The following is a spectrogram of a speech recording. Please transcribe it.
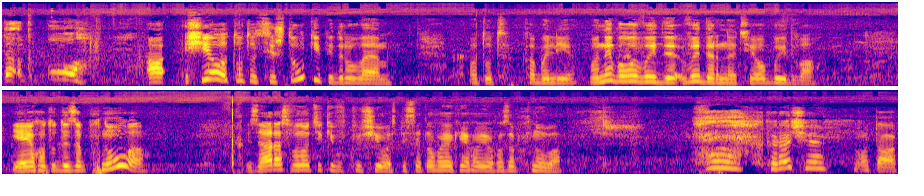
Так, о! А ще отут оці штуки під рулем, отут кабелі, вони були видернуті обидва. Я його туди запхнула, і зараз воно тільки включилось після того, як я його запхнула. Коротше, отак.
